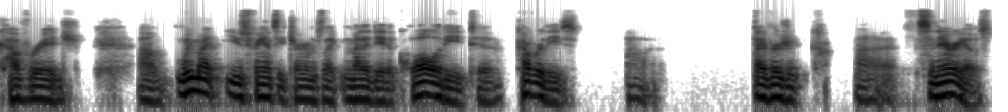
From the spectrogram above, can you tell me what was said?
coverage. Um, we might use fancy terms like metadata quality to cover these uh, divergent uh, scenarios.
